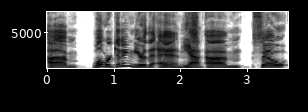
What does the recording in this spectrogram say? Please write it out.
Um well we're getting near the end. Yeah. Um so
